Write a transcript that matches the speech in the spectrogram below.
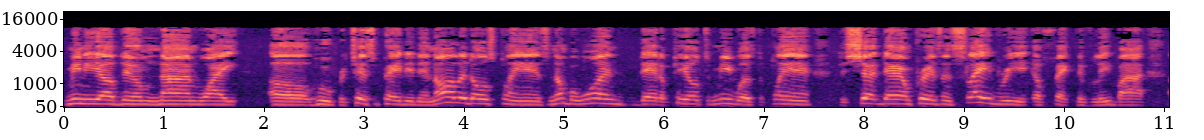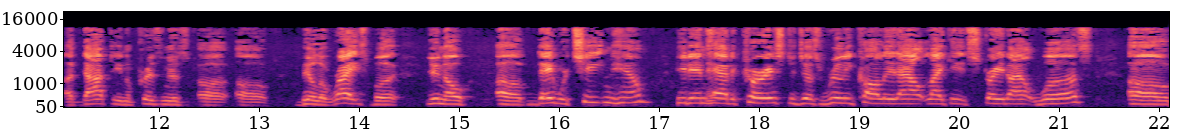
many of them non-white, uh, who participated in all of those plans. Number one that appealed to me was the plan to shut down prison slavery effectively by adopting a prisoner's uh, uh, bill of rights. But you know, uh, they were cheating him. He didn't have the courage to just really call it out like it straight out was. Uh,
